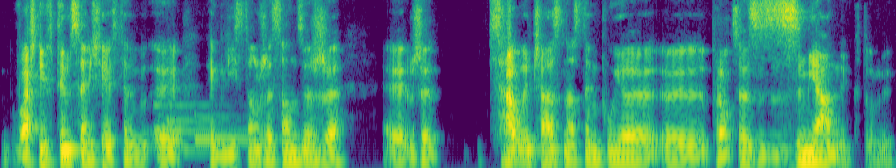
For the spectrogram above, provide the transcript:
Właśnie w tym sensie jestem y, heglistą, że sądzę, że, y, że cały czas następuje y, proces zmiany, który,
